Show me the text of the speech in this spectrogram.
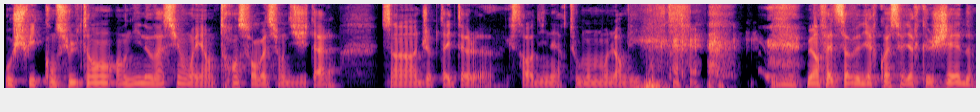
où je suis consultant en innovation et en transformation digitale. C'est un job title extraordinaire, tout le monde m'en l'envie. Mais en fait, ça veut dire quoi? Ça veut dire que j'aide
